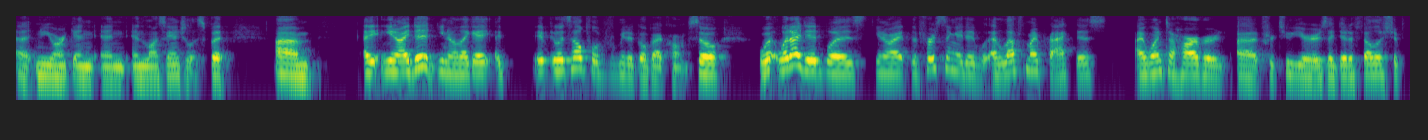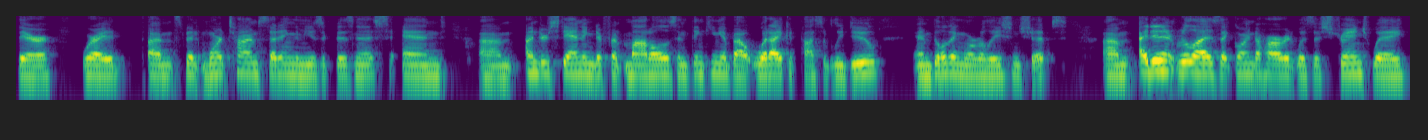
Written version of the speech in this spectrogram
uh, New York and, and, and Los Angeles. But, um, I, you know, I did, you know, like I, I it, it, was helpful for me to go back home. So what, what I did was, you know, I, the first thing I did, I left my practice. I went to Harvard uh, for two years. I did a fellowship there where I um, spent more time studying the music business and um, understanding different models and thinking about what I could possibly do and building more relationships. Um, I didn't realize that going to Harvard was a strange way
